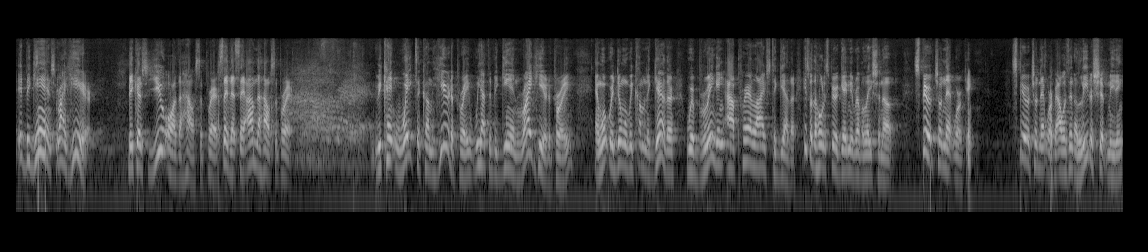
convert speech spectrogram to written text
It begins right here because you are the house of prayer. Say that. Say, I'm the house of prayer. House of prayer. We can't wait to come here to pray. We have to begin right here to pray. And what we're doing when we come together, we're bringing our prayer lives together. Here's what the Holy Spirit gave me a revelation of spiritual networking. Spiritual networking. I was in a leadership meeting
